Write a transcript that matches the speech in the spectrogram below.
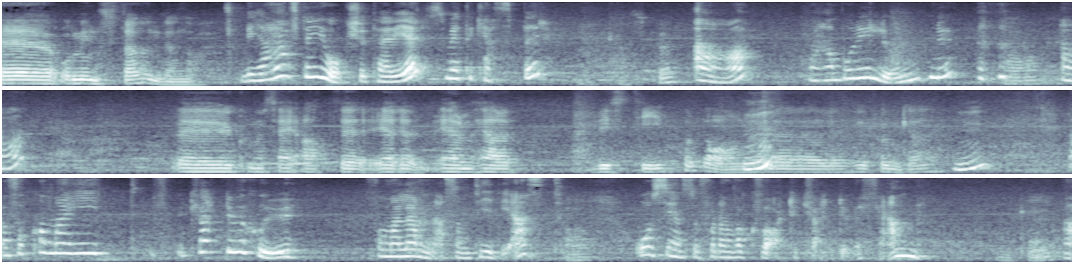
Eh, och minsta hunden då? Vi har haft en Yorkshire terrier som heter Kasper. Kasper? Ja, men han bor i Lund nu. Ja. Ja. Eh, kommer jag säga att eh, är, det, är de här viss tid på dagen Mm. eller hur funkar det? Mm. De får komma hit kvart över sju får man lämna som tidigast. Ja, Och sen så får de vara kvar till kvart över fem. okej. Ja,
